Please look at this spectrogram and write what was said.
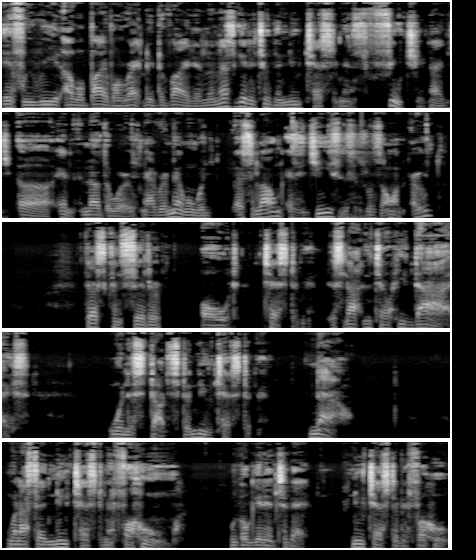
if we read our Bible rightly divided. And let's get into the New Testament's future. Now, uh, in, in other words, now remember, as long as Jesus was on earth, that's considered Old Testament. It's not until he dies when it starts the New Testament. Now, when I say New Testament, for whom? We're going to get into that. New Testament for who?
